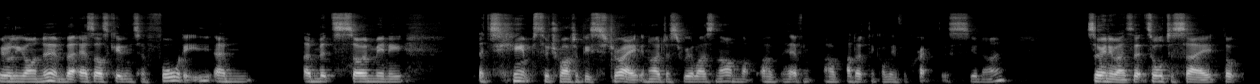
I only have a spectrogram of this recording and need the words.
early on in, but as I was getting to forty, and amidst so many attempts to try to be straight, and I just realized, no, I'm not. I haven't. I, I don't think I'll ever crack this. You know. So, anyways, that's all to say. Look,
